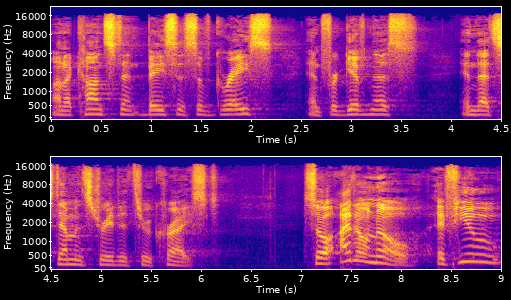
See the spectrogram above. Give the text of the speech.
on a constant basis of grace and forgiveness, and that's demonstrated through Christ. So I don't know if you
